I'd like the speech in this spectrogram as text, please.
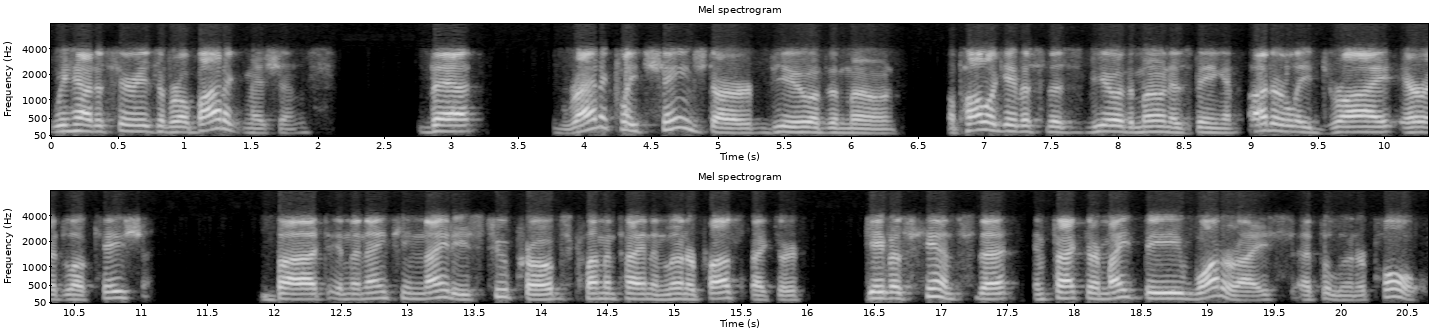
we had a series of robotic missions that radically changed our view of the moon. Apollo gave us this view of the moon as being an utterly dry, arid location. But in the 1990s, two probes, Clementine and Lunar Prospector, gave us hints that, in fact, there might be water ice at the lunar poles.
